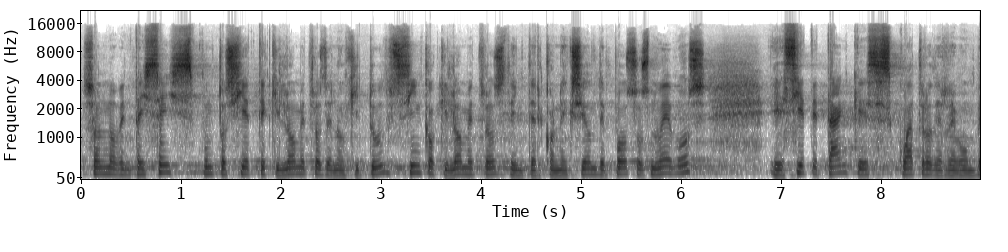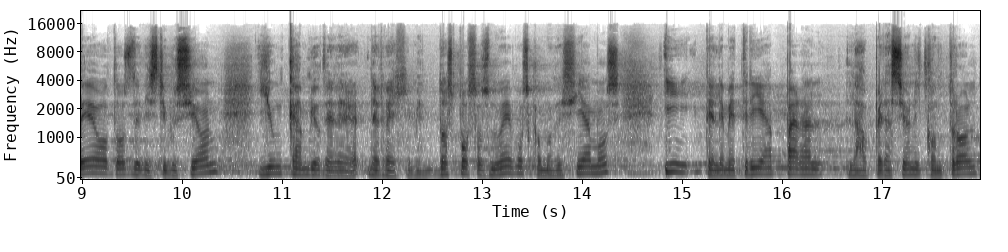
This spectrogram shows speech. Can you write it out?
son 96.7 kilómetros de longitud, 5 kilómetros de interconexión de pozos nuevos, 7 eh, tanques, 4 de rebombeo, 2 de distribución y un cambio de, régimen. Dos pozos nuevos, como decíamos, y telemetría para la operación y control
